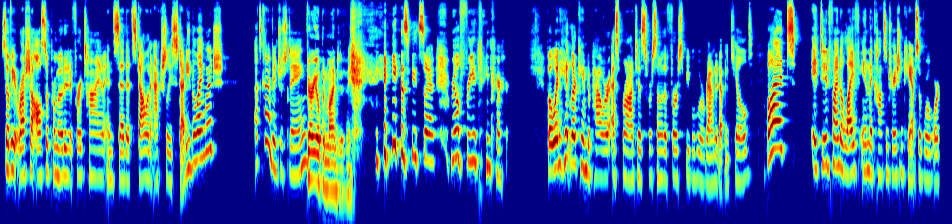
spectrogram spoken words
Soviet Russia also promoted it for a time and said that Stalin actually studied the language. That's kind of interesting. Very open minded of him. yes, he's a real free thinker. But when Hitler came to power, Esperantists were some of the first people who were rounded up and killed. But it did find a life in the concentration camps of World War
